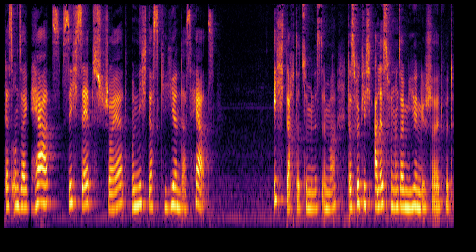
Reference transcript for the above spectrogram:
dass unser Herz sich selbst steuert und nicht das Gehirn das Herz. Ich dachte zumindest immer, dass wirklich alles von unserem Gehirn gesteuert wird.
